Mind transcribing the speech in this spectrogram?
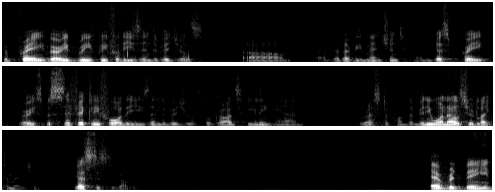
to pray very briefly for these individuals uh, that have been mentioned, and just pray very specifically for these individuals for God's healing hand to rest upon them. Anyone else you'd like to mention? Yes, Sister Brown. Everett Bain.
